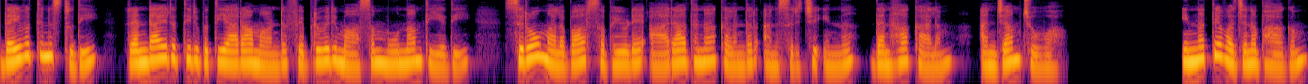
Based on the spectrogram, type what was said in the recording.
ദൈവത്തിന് സ്തുതി. രണ്ടായിരത്തി ഇരുപത്തിയാറാം ആണ്ട് ഫെബ്രുവരി മാസം മൂന്നാം തീയതി സിറോ മലബാർ സഭയുടെ ആരാധനാ കലണ്ടർ അനുസരിച്ച് ഇന്ന് ദൻഹാകാലം അഞ്ചാം ചൊവ്വ. ഇന്നത്തെ വചനഭാഗം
